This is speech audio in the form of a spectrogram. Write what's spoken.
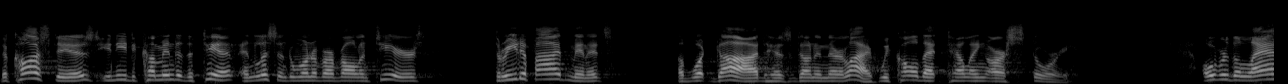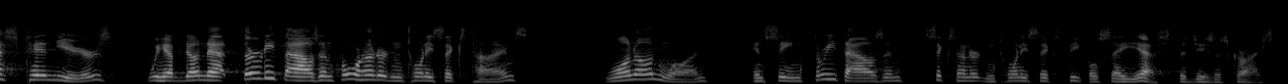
The cost is you need to come into the tent and listen to one of our volunteers three to five minutes of what God has done in their life. We call that telling our story. Over the last 10 years, we have done that 30,426 times, one on one, and seen 3,626 people say yes to Jesus Christ.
